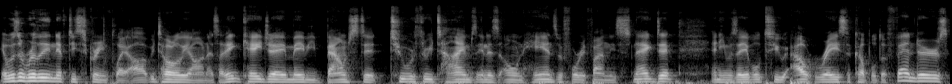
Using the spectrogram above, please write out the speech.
it was a really nifty screenplay. I'll be totally honest. I think KJ maybe bounced it two or three times in his own hands before he finally snagged it, and he was able to outrace a couple defenders,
